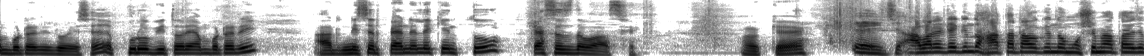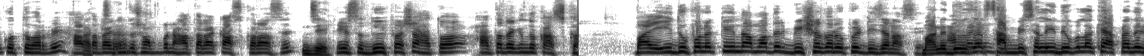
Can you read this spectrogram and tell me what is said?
এমব্রয়ডারি রয়েছে পুরো ভিতরে এমব্রয়ডারি আর নিচের প্যানেলে কিন্তু প্যাসেজ দেওয়া আছে। ওকে। এই যে আবার এটা কিন্তু হাতাটাও কিন্তু মৌসুমি হাতা যে করতে পারবে। হাতাটা আচ্ছা। কিন্তু সম্পূর্ণ হাতাটা কাজ করা আছে। ঠিক আছে দুই পাশে হাতা হাতাটা কিন্তু কাজ করা। ভাই ঈদ উপলক্ষে কিন্তু আমাদের বিশ হাজার উপরে ডিজাইন আছে। মানে দু সালে ঈদ উপলক্ষে আপনাদের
